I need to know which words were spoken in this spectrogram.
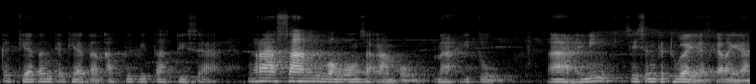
kegiatan-kegiatan aktivitas desa. Ngerasan wong-wong sak kampung. Nah, itu. Nah, ini season kedua ya sekarang ya.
